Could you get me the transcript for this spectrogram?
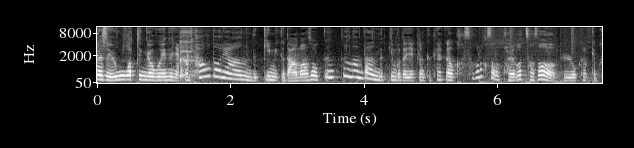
그래서 이거 같은 경우에는 약간 파우더리한 느낌이 그 남아서 끈끈한다는 느낌보다 약간 그 약간 서글서글 걸거쳐서 별로 그렇게 막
